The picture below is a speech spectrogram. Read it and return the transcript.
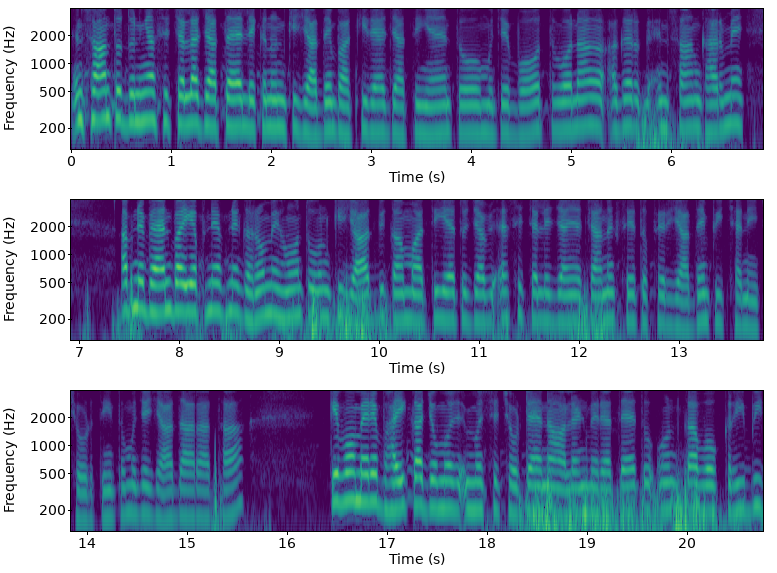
इंसान तो दुनिया से चला जाता है, लेकिन उनकी यादें बाकी रह जाती हैं। तो मुझे बहुत, वो ना, अगर इंसान घर में अपने बहन भाई अपने अपने घरों में हों तो उनकी याद भी कम आती है। तो जब ऐसे चले जाएँ अचानक से तो फिर यादें पीछा नहीं छोड़ती। तो मुझे याद आ रहा था कि वो मेरे भाई का, जो मुझसे छोटा है ना हॉलैंड में रहता है तो उनका वो करीबी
